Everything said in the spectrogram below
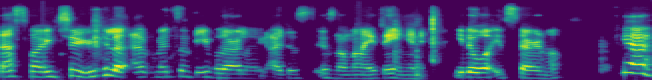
that's fine too. like I've met some people are like, I just it's not my thing. And you know what, it's fair enough. Yeah,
